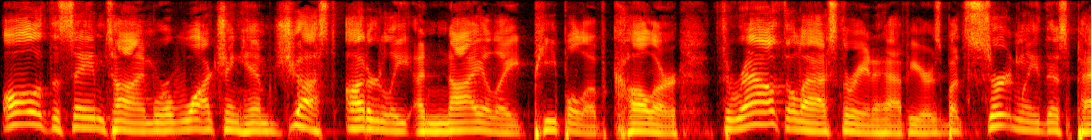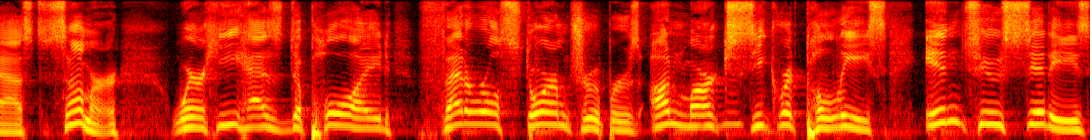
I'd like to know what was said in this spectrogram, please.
All at the same time, we're watching him just utterly annihilate people of color throughout the last three and a half years, but certainly this past summer, where he has deployed federal stormtroopers, unmarked mm-hmm. secret police into cities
